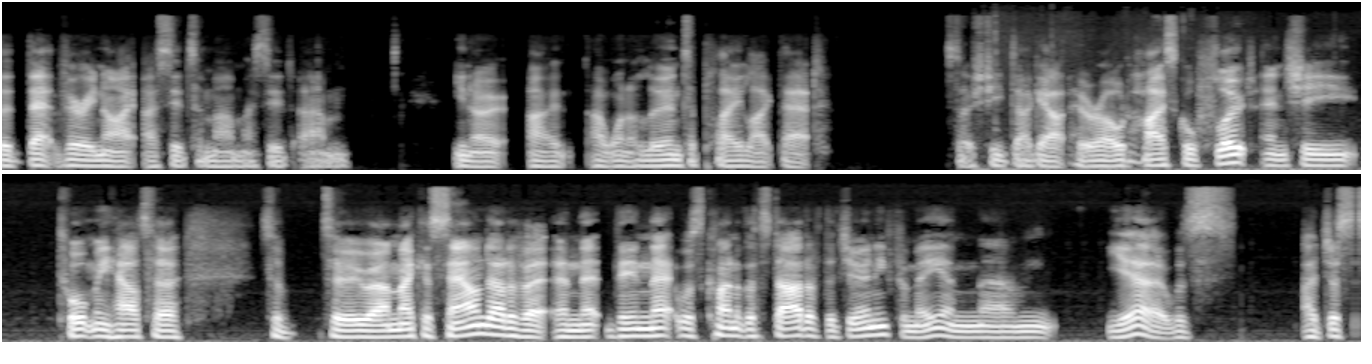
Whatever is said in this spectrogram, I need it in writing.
that that very night, I said to Mum, I said, um, you know, I I want to learn to play like that so she dug out her old high school flute and she taught me how to to to uh, make a sound out of it, and that then that was kind of the start of the journey for me. And um, yeah, it was. I just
